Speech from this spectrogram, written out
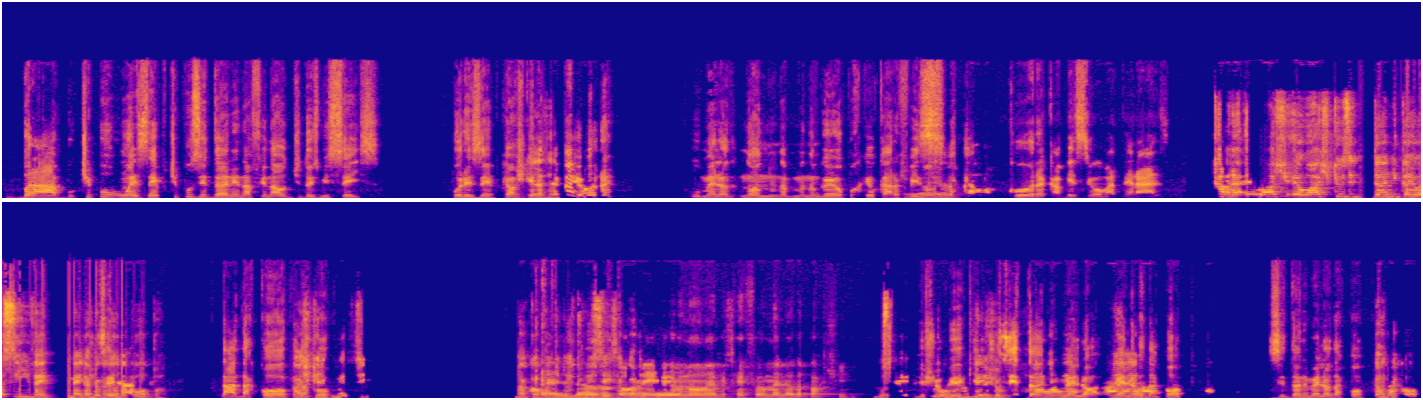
brabo, tipo um exemplo, tipo o Zidane na final de 2006, por exemplo, que eu acho que ele até ganhou, né? O melhor, não, não, não ganhou porque o cara fez Não, é. uma loucura, cabeceou o Materazzi. Cara, eu acho, eu acho que o Zidane ganhou sim, velho. Melhor jogador Será? da Copa. Ah, da Copa, Acho da que ele Copa. sim. Da Copa É, de ele ganhou do 2006. Agora, torneio, eu não lembro quem foi o melhor da partida. não sei Deixa eu ver aqui. Zidane, Ah, melhor, ah, melhor da Copa. Zidane, melhor da Copa. melhor da Copa.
